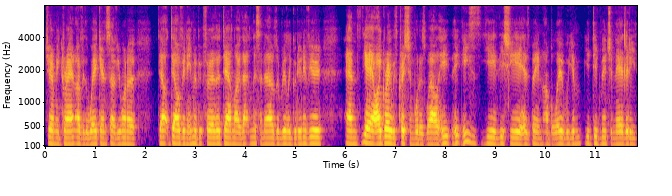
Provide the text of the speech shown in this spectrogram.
Jerami Grant over the weekend, so if you want to delve into him a bit further, download that and listen. That was a really good interview. And yeah, I agree with Christian Wood as well. He, his year this year has been unbelievable. You, you did mention there that he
